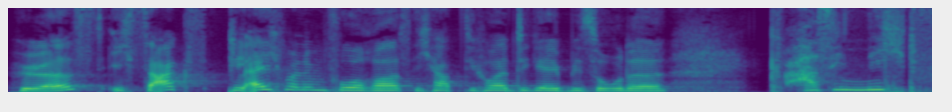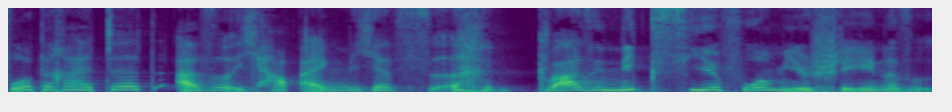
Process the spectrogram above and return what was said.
hörst. Ich sag's gleich mal im Voraus. Ich habe die heutige Episode quasi nicht vorbereitet. Also ich habe eigentlich jetzt äh, quasi nix hier vor mir stehen. Also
